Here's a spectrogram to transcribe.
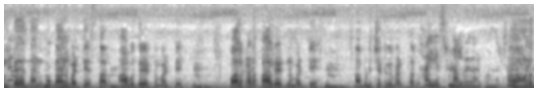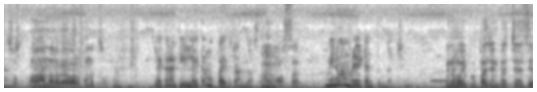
ఉంటే దాన్ని దాన్ని బట్టి ఇస్తారు. ఆ బుద్ధి రేట్ని బట్టి. వాళ్ళ కాడ పాల రేట్ని బట్టి. అప్పుడు చెట్టుకు పెడతారు. హైయెస్ట్ నలభై వరకు ఉండొచ్చు? నలభై వరకు ఉండొచ్చు. ఎకరాకి ఇల్లు అయితే ముప్పై ఐదు టన్నులు వస్తారు మినిమం రేట్ ఎంత ఉండొచ్చు? మినిమం ఇప్పుడు ప్రజెంట్ వచ్చేసి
